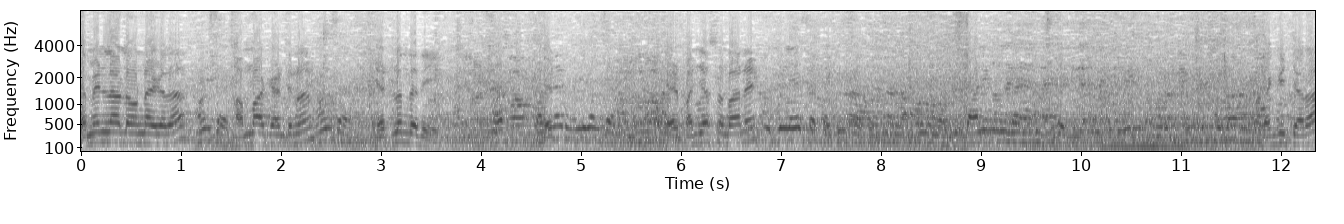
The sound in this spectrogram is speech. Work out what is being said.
తమిళనాడులో ఉన్నాయి కదా? అమ్మా క్యాంటీన్? ఎట్లుంది అది సార్ తమిళనాడు ముందుగా ఉంది సార్ ఏ పని చేస్తుంది బాగానే? తగ్గించారా?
